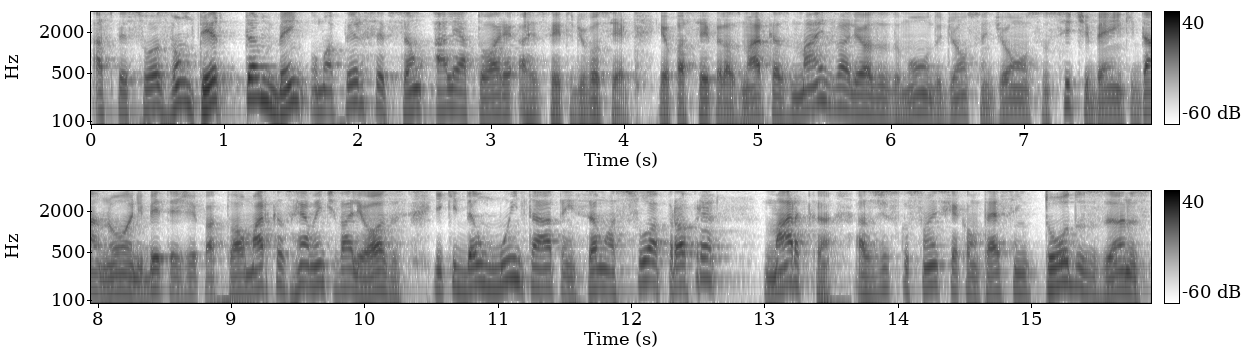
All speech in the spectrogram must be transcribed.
as pessoas vão ter também uma percepção aleatória a respeito de você. Eu passei pelas marcas mais valiosas do mundo, Johnson Johnson, Citibank, Danone, BTG Pactual, marcas realmente valiosas e que dão muita atenção à sua própria marca, as discussões que acontecem todos os anos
